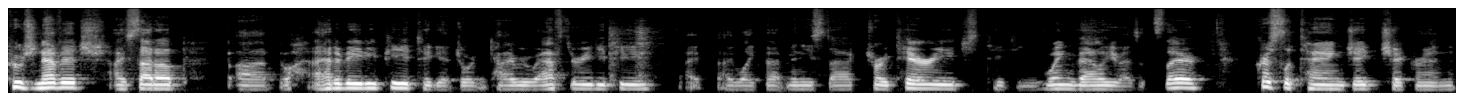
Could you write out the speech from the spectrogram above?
Buchnevich, I set up uh, ahead of ADP to get Jordan Kyrou after ADP. I, I like that mini stack. Troy Terry, just taking wing value as it's there. Chris Letang, Jake Chychrun,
